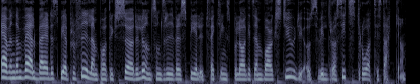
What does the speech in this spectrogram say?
Även den välbärgade spelprofilen Patrik Söderlund som driver spelutvecklingsbolaget Embark Studios vill dra sitt strå till stacken.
